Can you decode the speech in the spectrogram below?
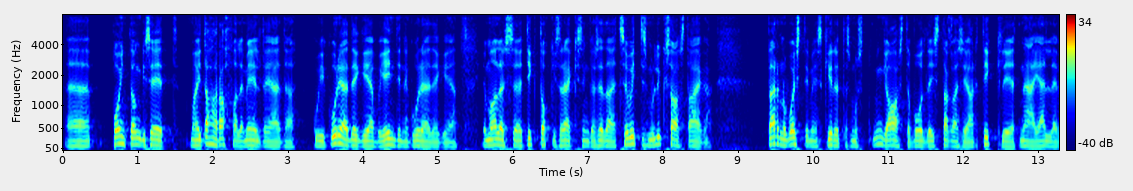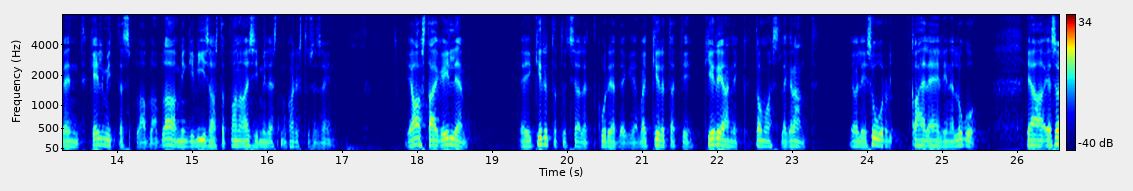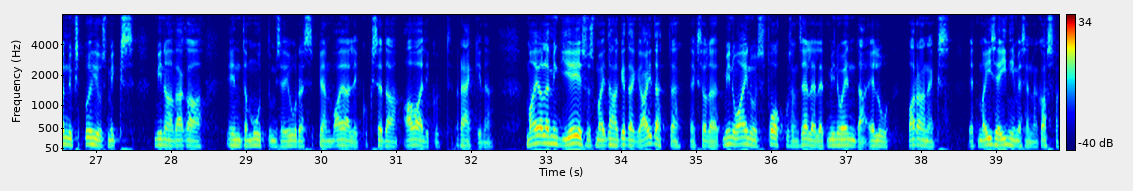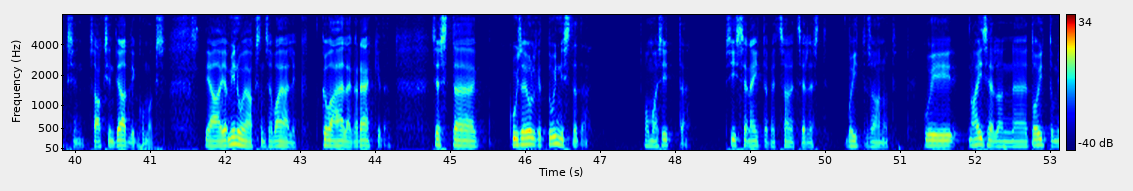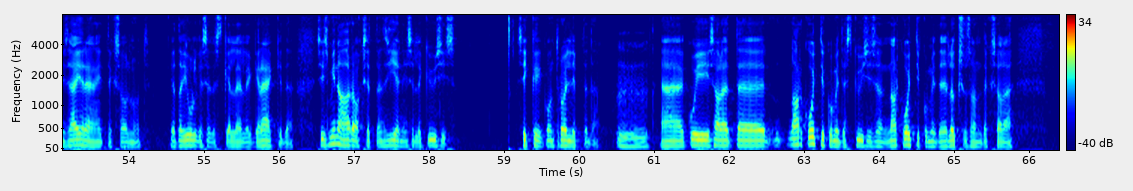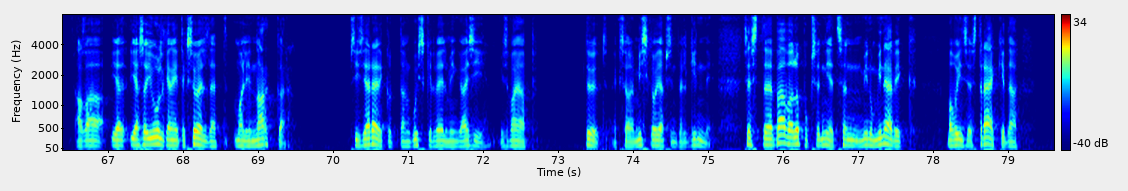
äh, point ongi see, et ma ei taha rahvale meelde jääda kui kurjategija või endine kurjategija ja ma alles äh, Tiktokis rääkisin ka seda, et see võttis mul üks aasta aega. Pärnu Postimees kirjutas must mingi aasta-poolteist tagasi artikli, et näe, jälle vend kelmitas blablabla bla, bla, mingi viis aastat vana asi, millest ma karistuse sain. ja aasta aega hiljem ei kirjutatud seal, et kurjategija, vaid kirjutati kirjanik Thomas Legrand ja oli suur kaheleheline lugu. ja, ja see on üks põhjus, miks mina väga enda muutumise juures pean vajalikuks seda avalikult rääkida. ma ei ole mingi Jeesus, ma ei taha kedagi aidata, eks ole, minu ainus fookus on sellel, et minu enda elu paraneks, et ma ise inimesena kasvaksin, saaksin teadlikumaks. ja, ja minu jaoks on see vajalik, kõva häälega rääkida. sest äh, kui sa julged tunnistada oma sitta siis see näitab, et sa oled sellest võitu saanud. kui naisel on äh, toitumishäire näiteks olnud ja ta ei julge sellest kellelegi rääkida, siis mina arvaks, et ta on siiani selle küüsis. see ikkagi kontrollib teda mm. -hmm. kui sa oled äh, narkootikumidest küüsis on, narkootikumide lõksus olnud, eks ole, aga, ja, ja sa ei julge näiteks öelda, et ma olin narkar, siis järelikult on kuskil veel mingi asi, mis vajab tööd, eks ole, miski hoiab sind veel kinni. sest päeva lõpuks on nii, et see on minu minevik ma võin sellest rääkida,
